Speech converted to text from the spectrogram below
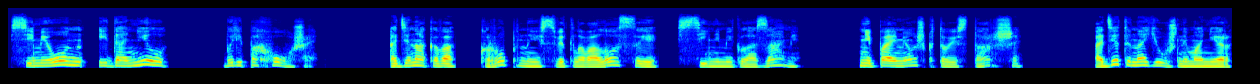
Симеон и Данил были похожи. Одинаково крупные, светловолосые, с синими глазами. Не поймешь, кто и старше. Одеты на южный манер,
